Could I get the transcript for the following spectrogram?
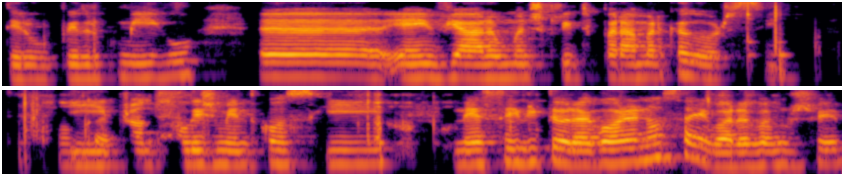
ter o Pedro comigo uh, é enviar o manuscrito para a marcador, sim. Okay. E pronto, felizmente consegui nessa editora. Agora não sei, agora vamos ver.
